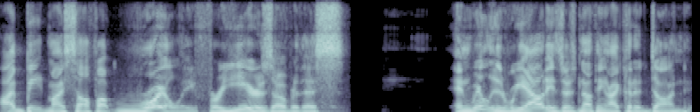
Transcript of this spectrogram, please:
I beat myself up royally for years over this. And really, the reality is there's nothing I could have done.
